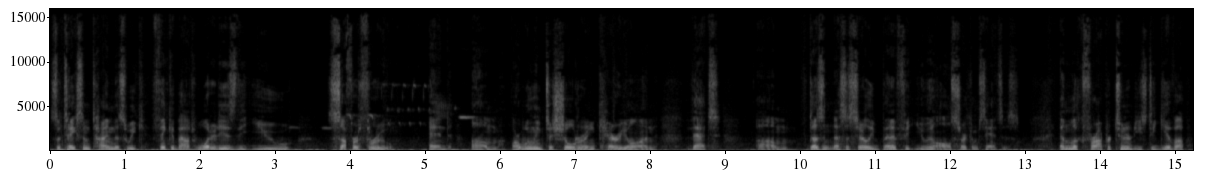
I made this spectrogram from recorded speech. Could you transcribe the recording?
So take some time this week, think about what it is that you suffer through and um, are willing to shoulder and carry on that um, doesn't necessarily benefit you in all circumstances. And look for opportunities to give up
